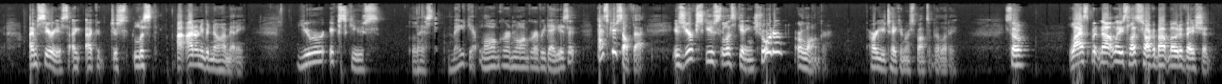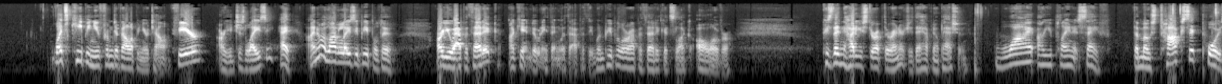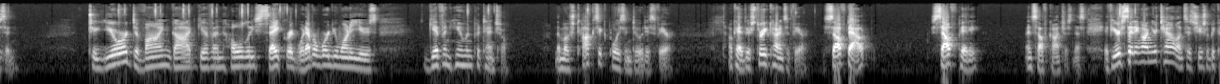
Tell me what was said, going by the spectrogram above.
I'm serious. I, I could just list, I don't even know how many. Your excuse list may get longer and longer every day. Is it? Ask yourself that. Is your excuse list getting shorter or longer? Are you taking responsibility? So, last but not least, let's talk about motivation. What's keeping you from developing your talent? Fear? Are you just lazy? Hey, I know a lot of lazy people too. Are you apathetic? I can't do anything with apathy. When people are apathetic, it's like all over. Because then how do you stir up their energy? They have no passion. Why are you playing it safe? The most toxic poison to your divine, God given, holy, sacred, whatever word you want to use, given human potential. The most toxic poison to it is fear. Okay, there's three kinds of fear self doubt, self pity, and self consciousness. If you're sitting on your talents, it's usually because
